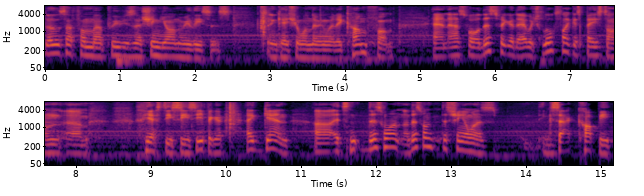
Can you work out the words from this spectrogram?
those are from uh, previous uh, releases, so in case you're wondering where they come from. And as for this figure there, which looks like it's based on um, the SDCC figure, again, uh, it's this one. This one, this Shin-Yon one is exact copy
